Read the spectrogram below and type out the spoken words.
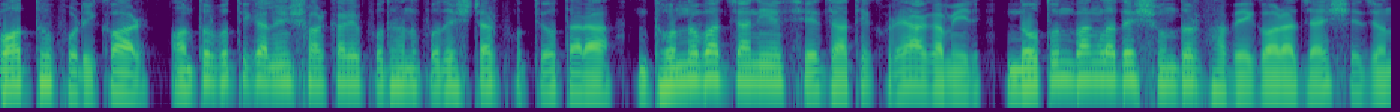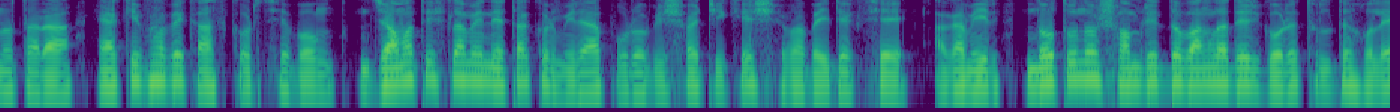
বদ্ধপরিকর। অন্তর্বর্তীকালীন সরকারের প্রধান উপদেষ্টার প্রতিও তারা ধন্যবাদ জানিয়েছে যাতে করে আগামীর নতুন বাংলাদেশ সুন্দরভাবে গড়া যায়, সেজন্য তারা একইভাবে কাজ করছে এবং জামাত ইসলামের নেতাকর্মীরা পুরো বিষয়টিকে সেভাবেই দেখছে। আগামীর নতুন ও সমৃদ্ধ বাংলাদেশ গড়ে তুলতে হলে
